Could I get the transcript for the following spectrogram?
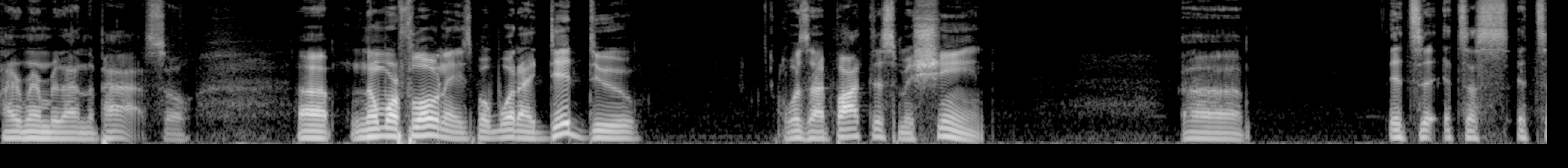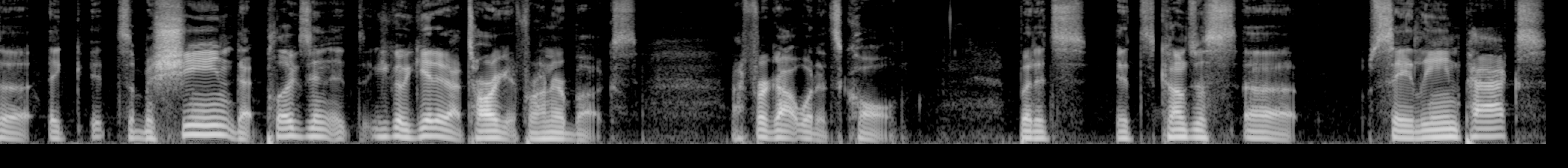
I remember that in the past. So, uh, no more Flonase. But what I did do was I bought this machine. Uh, it's a it's a it's a it's a machine that plugs in. It, you could get it at Target for hundred bucks. I forgot what it's called, but it's it comes with uh, saline packs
